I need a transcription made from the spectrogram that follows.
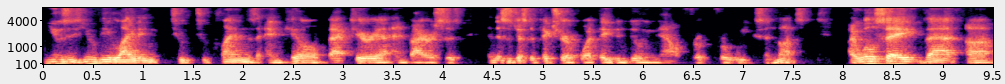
uses UV lighting to, to cleanse and kill bacteria and viruses. And this is just a picture of what they've been doing now for, for weeks and months. I will say that, uh,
